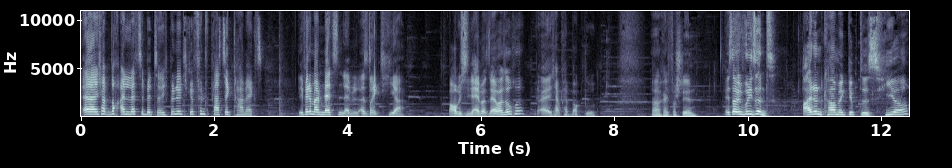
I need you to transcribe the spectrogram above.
Äh, ich habe noch eine letzte Bitte. Ich benötige fünf Plastik-Kamex. Ich finde in meinem letzten Level, also direkt hier. Warum ich sie selber, selber suche? Ja, ich habe keinen Bock, du. Ja, kann ich verstehen. Ich sage euch, wo die sind. Einen Kamek gibt es hier.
